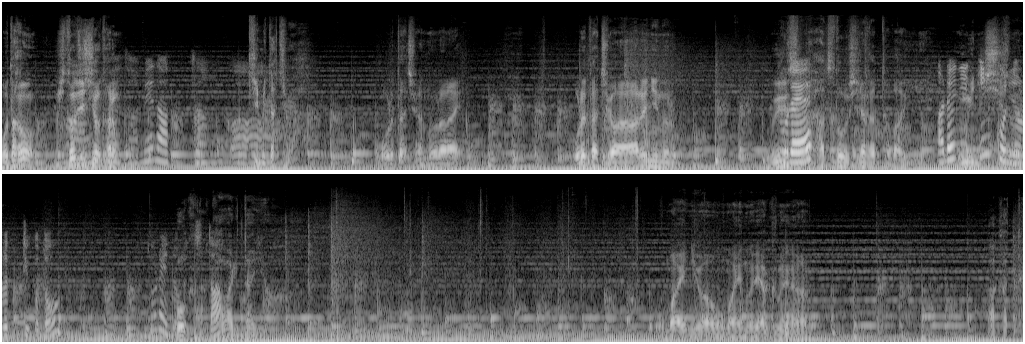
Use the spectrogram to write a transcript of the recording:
オタコン人質を頼む。ダメだったんか。君たちは俺たちは乗らない。俺たちはあれに乗る。ウイルスが発動しなかった場合あれに海インコに乗るっていうことどれに乗る僕がってた？変わりたいよ。お前にはお前の役目がある。分かってる。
